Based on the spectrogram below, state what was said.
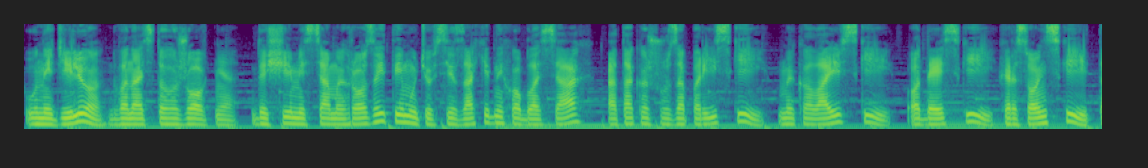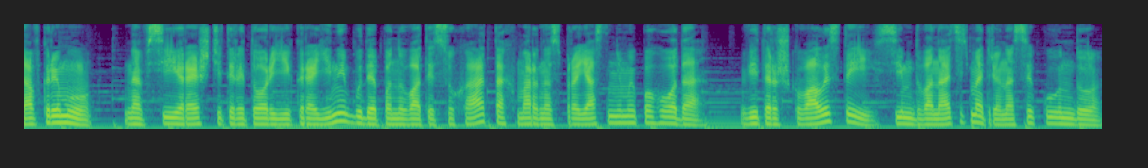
у неділю, 12 жовтня, дощі місцями грози йтимуть у всіх західних областях, а також у Запорізькій, Миколаївській, Одеській, Херсонській та в Криму. На всій решті території країни буде панувати суха та хмарна з проясненнями погода. Вітер шквалистий 7-12 метрів на секунду.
